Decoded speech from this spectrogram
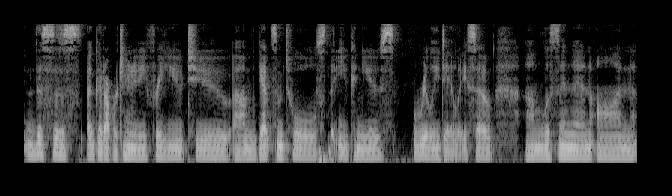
this is a good opportunity for you to um, get some tools that you can use really daily. So, um, listen in on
